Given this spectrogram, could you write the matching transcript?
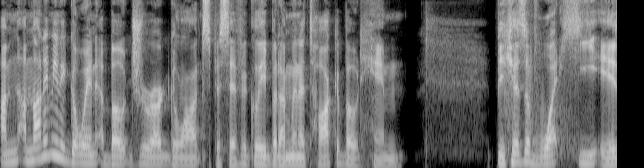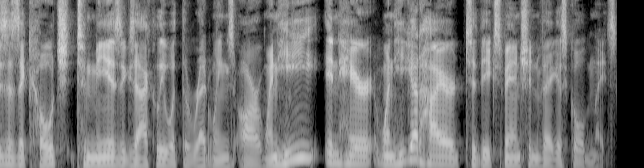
I'm I'm not even going to go in about Gerard Gallant specifically, but I'm going to talk about him because of what he is as a coach. To me, is exactly what the Red Wings are. When he inherit, when he got hired to the expansion Vegas Golden Knights,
